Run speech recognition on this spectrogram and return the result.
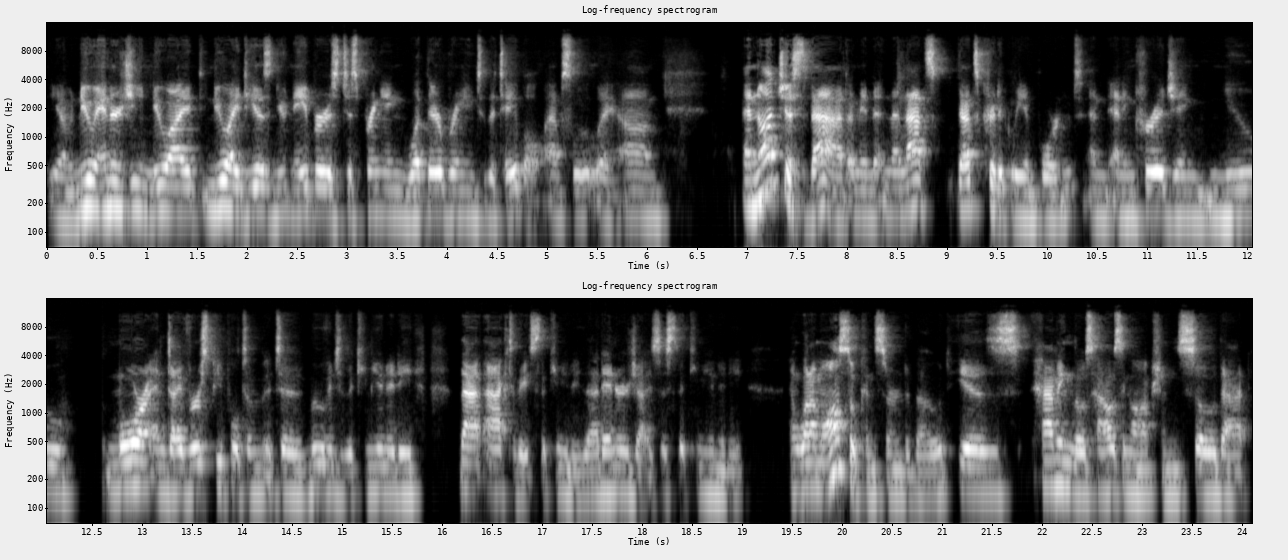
you know new energy new I- new ideas new neighbors just bringing what they're bringing to the table. Absolutely. Um, and not just that i mean and then that's that's critically important and and encouraging new more and diverse people to to move into the community that activates the community that energizes the community and what i'm also concerned about is having those housing options so that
